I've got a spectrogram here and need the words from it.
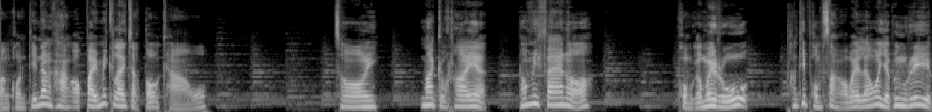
บางคนที่นั่งห่างออกไปไม่ไกลจากโต๊ะเขาจอย มากับใครอะ น้องมีแฟนเหรอ ผมก็ไม่รู้ ทั้งที่ผมสั่งเอาไว้แล้วว่าอย่าเพิ่งรีบ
